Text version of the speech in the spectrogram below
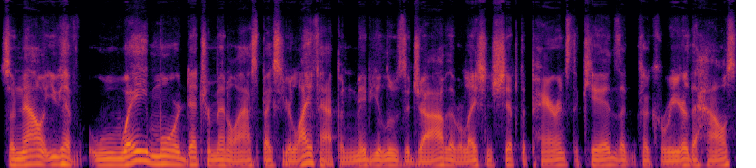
so now you have way more detrimental aspects of your life happen. Maybe you lose the job, the relationship, the parents, the kids, the, the, career, the house.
